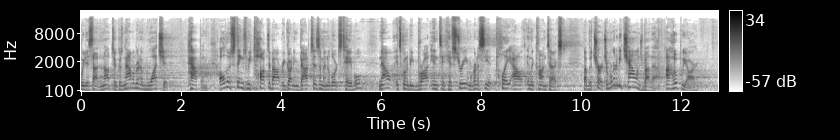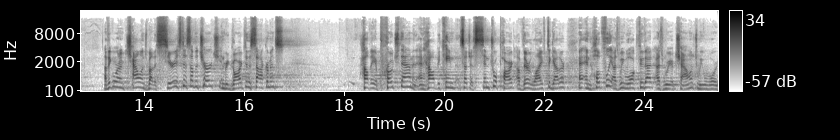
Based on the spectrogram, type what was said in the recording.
we decided not to because now we're going to watch it happen. All those things we talked about regarding baptism and the Lord's table, now it's going to be brought into history, and we're going to see it play out in the context of the church. And we're going to be challenged by that. I hope we are. I think we're going to be challenged by the seriousness of the church in regard to the sacraments how they approached them and, and, how it became such a central part of their life together. And, and hopefully, as we walk through that, as we are challenged, we will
